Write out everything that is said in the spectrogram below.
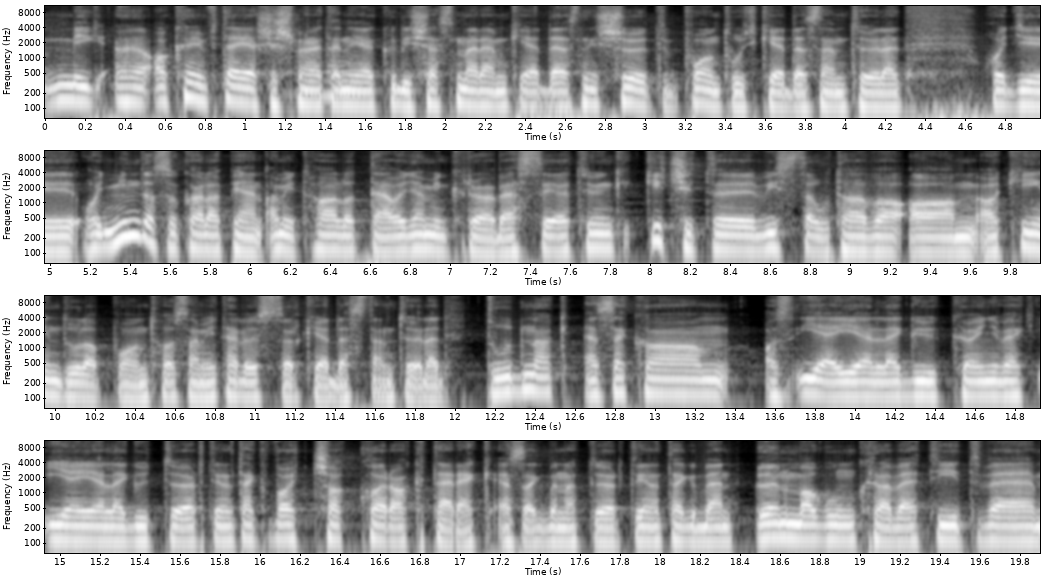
még a könyv teljes ismerete nélkül is ezt merem kérdezni, sőt, pont úgy kérdezem tőled, hogy, hogy mindazok alapján, amit hallottál, vagy amikről beszéltünk, kicsit visszautalva a, a kiinduló ponthoz, amit először kérdeztem tőled, tudnak ezek a, az ilyen jellegű könyvek, ilyen jellegű történetek, vagy csak karakterek ezekben a történetekben önmagunkra vetítve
